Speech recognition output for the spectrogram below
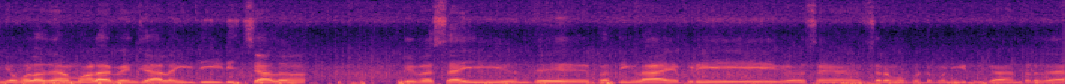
எவ்வளோதான் மழை பெஞ்சாலும் இடி இடித்தாலும் விவசாயி வந்து பார்த்தீங்களா எப்படி விவசாயம் சிரமப்பட்டு பண்ணிக்கிட்டு இருக்கான்றத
